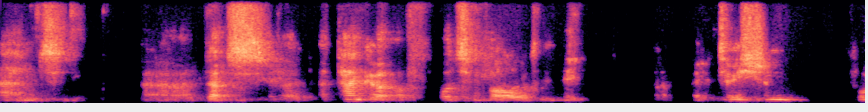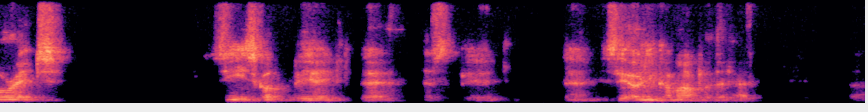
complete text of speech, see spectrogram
and uh, that's a, a thangka of what's involved in the uh, meditation for it. See, he's got the beard there, that's the beard. Uh, It's the only Karmapa that had. uh,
